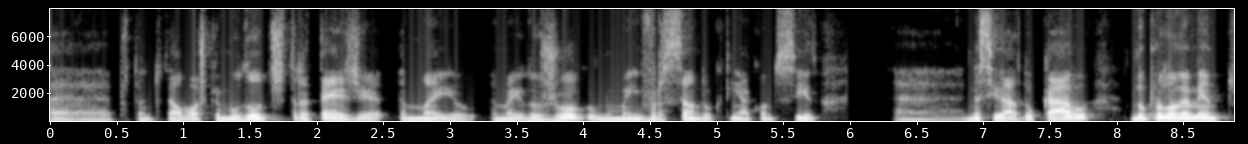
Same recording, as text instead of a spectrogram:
uh, portanto, Del Bosque mudou de estratégia a meio, a meio do jogo, numa inversão do que tinha acontecido uh, na cidade do Cabo. No prolongamento,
